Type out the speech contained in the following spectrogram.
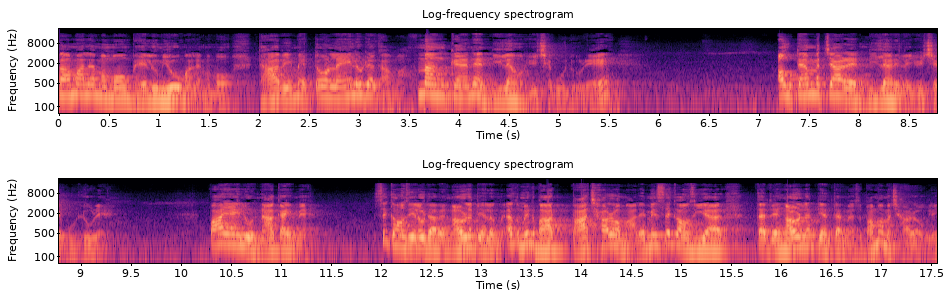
သာမှလည်းမမုန်းဘယ်လူမျိုးမှလည်းမမုန်းဒါပေမဲ့တော်လိုင်းလုပ်တဲ့အခါမှာမှန်ကန်တဲ့နီလန်းကိုရွေးချယ်ဖို့လိုတယ်အောက်တန်းမကျတဲ့နီလန်းတွေလည်းရွေးချယ်ဖို့လိုတယ်ပါရိုက်လို့နားကြိုက်မယ်စစ်ကောင်စီလောက်တာပဲငါတို့လည်းပြန်လုပ်မယ်အဲ့ဒါမင်းတို့ဘာဘာချားတော့မှာလဲမင်းစစ်ကောင်စီကတက်တယ်ငါတို့လည်းပြန်တက်မယ်ဆိုဘာမှမချားတော့ဘူးလေ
